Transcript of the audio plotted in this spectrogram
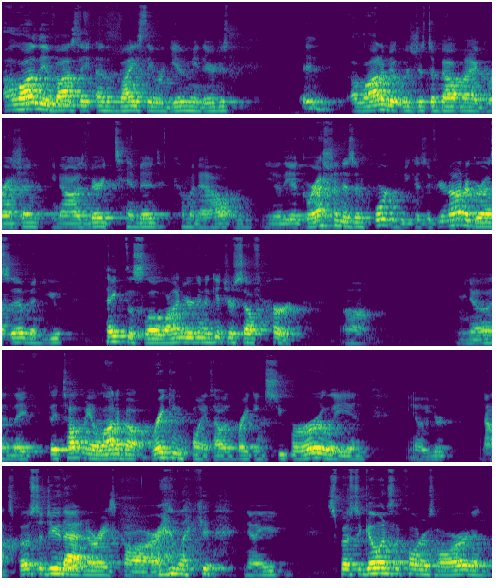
a lot of the advice they, advice they were giving me, they're just, it, a lot of it was just about my aggression. You know, I was very timid coming out, and you know, the aggression is important because if you're not aggressive and you take the slow line, you're going to get yourself hurt. Um, you know, and they they taught me a lot about braking points. I was braking super early, and you know, you're not supposed to do that in a race car, and like you know, you're supposed to go into the corners hard, and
